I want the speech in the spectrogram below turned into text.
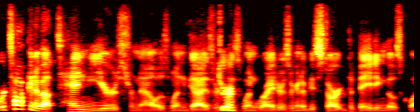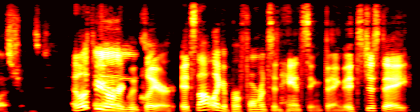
we're talking about ten years from now is when guys are sure. is when writers are going to be start debating those questions. And let's be and, perfectly clear, it's not like a performance enhancing thing. It's just a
